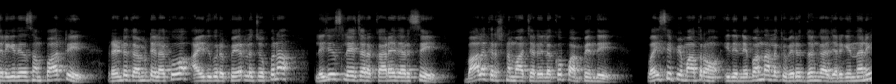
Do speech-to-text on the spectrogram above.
తెలుగుదేశం పార్టీ రెండు కమిటీలకు ఐదుగురు పేర్ల చొప్పున లెజిస్లేచర్ కార్యదర్శి బాలకృష్ణమాచార్యులకు పంపింది. వైసీపీ మాత్రం ఇది నిబంధనలకు విరుద్ధంగా జరిగిందని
